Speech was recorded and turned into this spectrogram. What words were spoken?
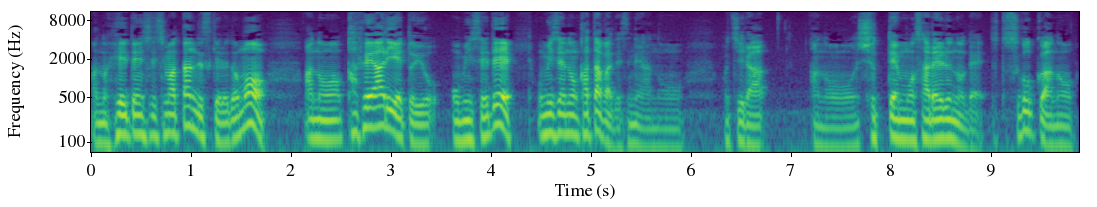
あの、閉店してしまったんですけれども、あの、カフェアリエというお店で、お店の方がですね、あの、こちら、あの、出店もされるので、ちょっとすごくあの、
